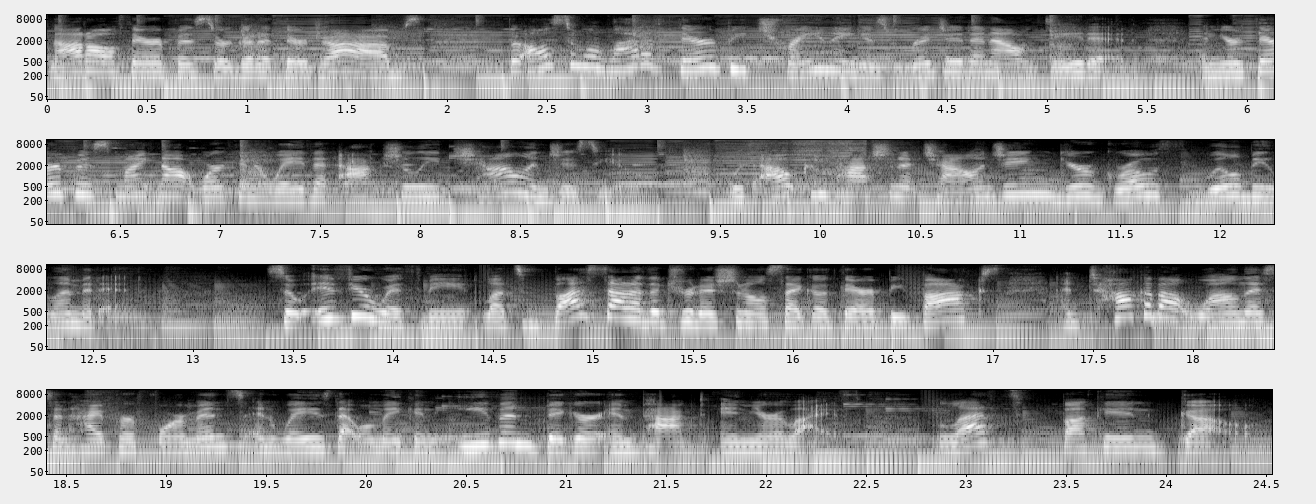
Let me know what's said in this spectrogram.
not all therapists are good at their jobs, but also a lot of therapy training is rigid and outdated, and your therapist might not work in a way that actually challenges you. Without compassionate challenging, your growth will be limited. So, if you're with me, let's bust out of the traditional psychotherapy box and talk about wellness and high performance in ways that will make an even bigger impact in your life. Let's fucking go.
